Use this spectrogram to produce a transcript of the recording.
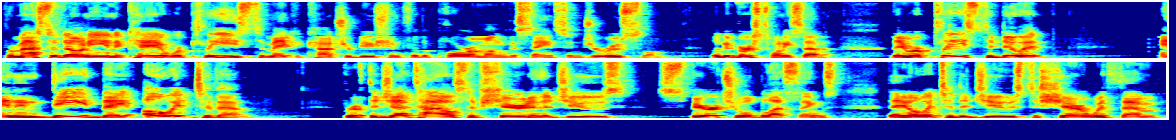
For Macedonia and Achaia were pleased to make a contribution for the poor among the saints in Jerusalem. Look at verse 27. They were pleased to do it, and indeed they owe it to them. For if the Gentiles have shared in the Jews' spiritual blessings, they owe it to the Jews to share with them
